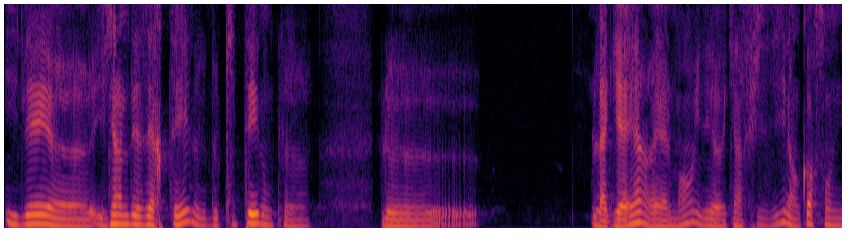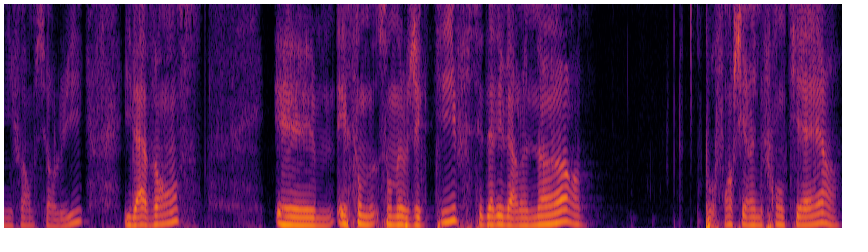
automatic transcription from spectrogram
Il est, il vient de déserter, de, quitter donc le la guerre réellement. Il est avec un fusil, il a encore son uniforme sur lui. Il avance et, son, son, objectif, c'est d'aller vers le nord pour franchir une frontière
